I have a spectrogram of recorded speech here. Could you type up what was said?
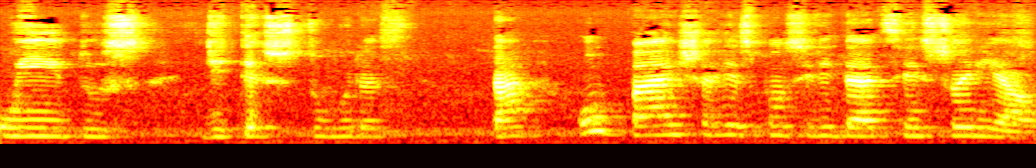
Ruídos, de texturas, tá? Ou baixa responsividade sensorial.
